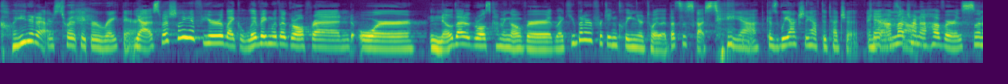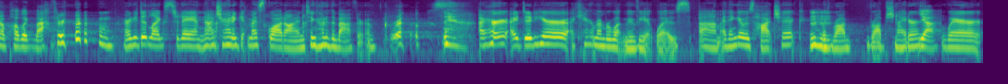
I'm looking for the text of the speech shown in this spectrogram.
clean it up. There's toilet paper right there. Yeah, especially if you're like living with a girlfriend or know that a girl's coming over, like you better freaking clean your toilet. That's disgusting. Yeah, because we actually have to touch it. I'm not trying to hover. This isn't a public bathroom. I already did legs today. I'm not trying to get my squat on to go to the bathroom. Gross. I heard, I did hear, I can't remember what movie it was. Um, I think it was Hot Chick with Rob Rob Schneider. Mm-hmm. Yeah. Where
